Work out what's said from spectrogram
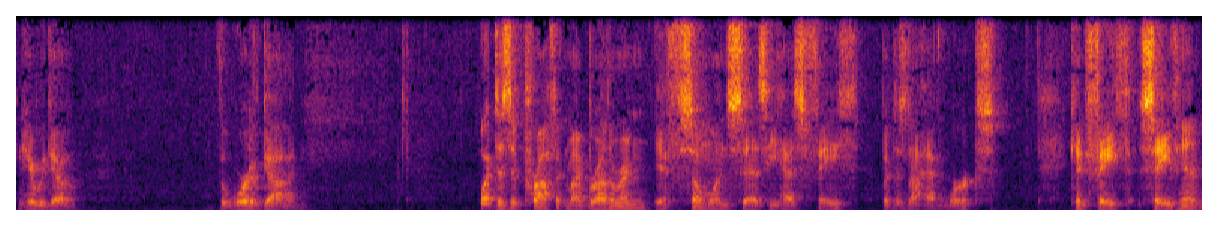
And here we go. The Word of God. What does it profit, my brethren, if someone says he has faith but does not have works? Can faith save him?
